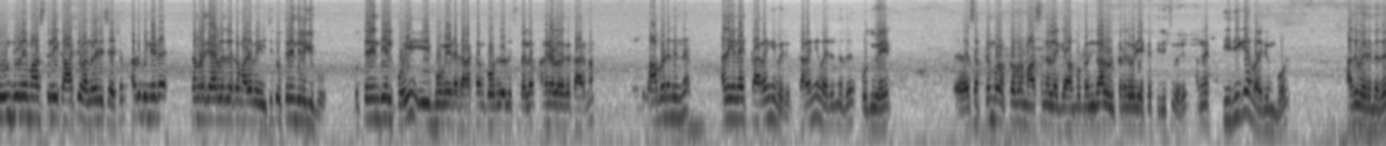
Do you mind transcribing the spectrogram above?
ജൂൺ ജൂലൈ മാസത്തിൽ ഈ കാറ്റ് വന്നതിന് ശേഷം അത് പിന്നീട് നമ്മുടെ കേരളത്തിലൊക്കെ മഴ പെയ്യിച്ചിട്ട് ഉത്തരേന്ത്യയിലേക്ക് പോകും. ഉത്തരേന്ത്യയിൽ പോയി ഈ ഭൂമിയുടെ കറക്കം കോറിയോളിസ് ബലം അങ്ങനെയുള്ളതൊക്കെ കാരണം അവിടെ നിന്ന് അതിങ്ങനെ കറങ്ങി വരും. കറങ്ങി വരുന്നത് പൊതുവെ സെപ്റ്റംബർ ഒക്ടോബർ മാസങ്ങളിലേക്ക് ആകുമ്പോൾ ബംഗാൾ ഉൾക്കടൽ വഴിയൊക്കെ തിരിച്ചു വരും. അങ്ങനെ തിരികെ വരുമ്പോൾ അത് വരുന്നത്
